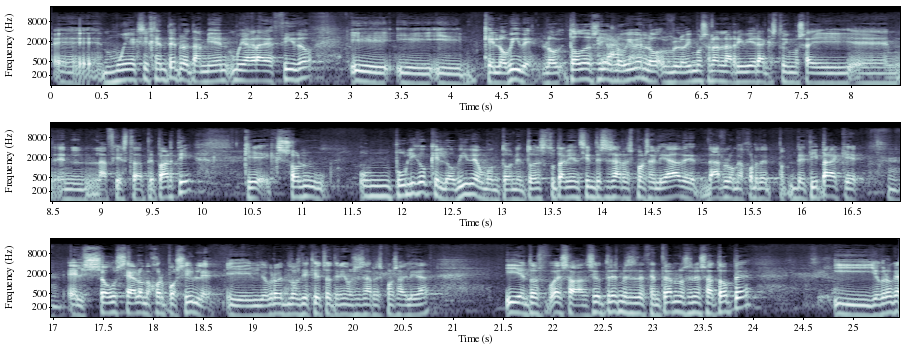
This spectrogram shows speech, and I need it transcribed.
eh, muy exigente, pero también muy agradecido y, y- y que lo vive. Lo- todos ellos lo viven, lo, lo vimos ahora en la Riviera que estuvimos ahí eh, en la fiesta pre-party, que son un público que lo vive un montón. Entonces tú también sientes esa responsabilidad de dar lo mejor de, de ti para que el show sea lo mejor posible. Y yo creo que los 18 teníamos esa responsabilidad. Y entonces, pues eso, han sido tres meses de centrarnos en eso a tope y yo creo que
